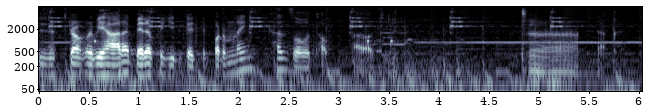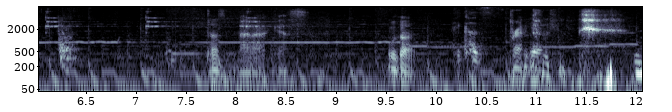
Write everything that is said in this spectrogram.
is it not gonna be harder? Better for you to go to bottom lane, cuz or top? Oh, up to you. Uh, Okay. Doesn't matter, I guess. We got Because Brendan. Yeah.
